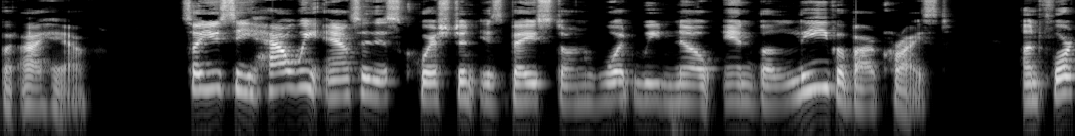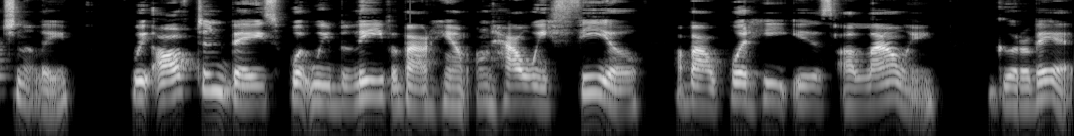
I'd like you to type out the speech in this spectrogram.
but I have. So you see, how we answer this question is based on what we know and believe about Christ. Unfortunately, we often base what we believe about Him on how we feel about what He is allowing, good or bad.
